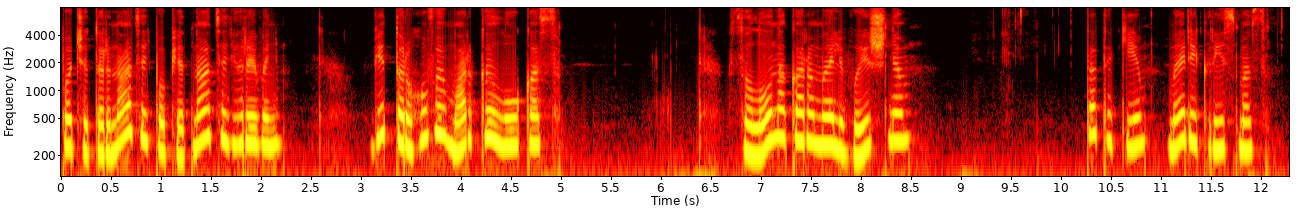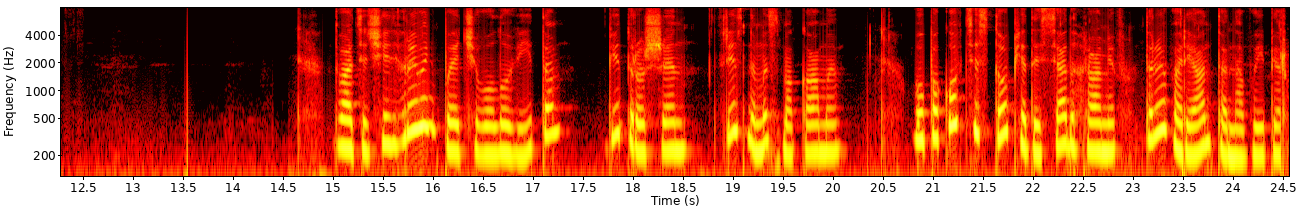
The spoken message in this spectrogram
по 14 по 15 гривень. Від торгової марки Лукас. Солона карамель, вишня та такі Мері Крісмас. 26 гривень печиво ловіта від рошен з різними смаками. В упаковці 150 грамів. Три варіанти на вибір.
